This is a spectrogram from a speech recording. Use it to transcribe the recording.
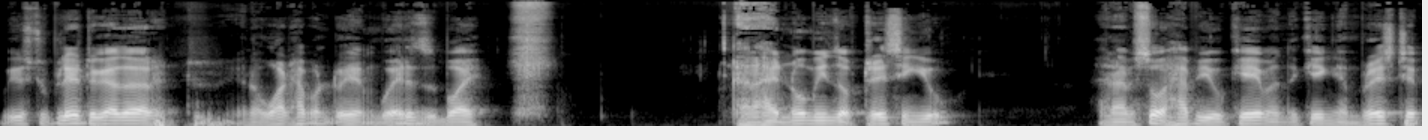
We used to play together. You know, what happened to him? Where is this boy? And I had no means of tracing you. And I'm so happy you came. And the king embraced him.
